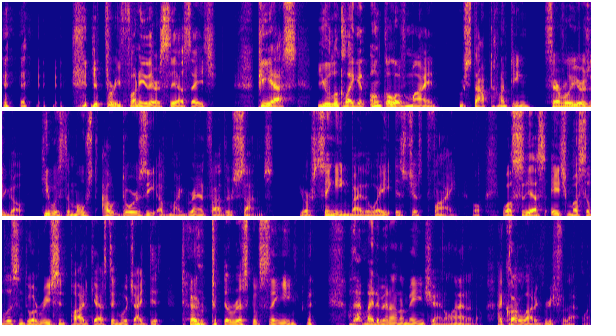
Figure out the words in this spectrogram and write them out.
You're pretty funny there, CSH. P.S. You look like an uncle of mine who stopped hunting several years ago. He was the most outdoorsy of my grandfather's sons. Your singing, by the way, is just fine. Oh, well, well, CSH must have listened to a recent podcast in which I did took the risk of singing. well, oh, that might have been on a main channel. I don't know. I caught a lot of grief for that one.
